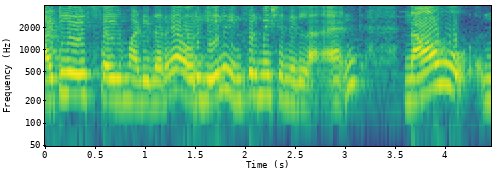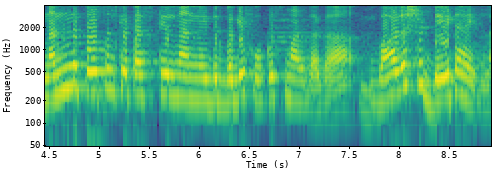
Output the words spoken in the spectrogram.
ಆರ್ ಟಿ ಐಸ್ ಫೈಲ್ ಮಾಡಿದ್ದಾರೆ ಅವ್ರಿಗೆ ಏನು ಇನ್ಫಾರ್ಮೇಶನ್ ಇಲ್ಲ. ಅಂಡ್ ನಾವು ನನ್ನ ಪರ್ಸನಲ್ ಕೆಪಾಸಿಟಿಯಲ್ಲಿ ನಾನು ಇದ್ರ ಬಗ್ಗೆ ಫೋಕಸ್ ಮಾಡಿದಾಗ ಬಹಳಷ್ಟು ಡೇಟಾ ಇಲ್ಲ.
